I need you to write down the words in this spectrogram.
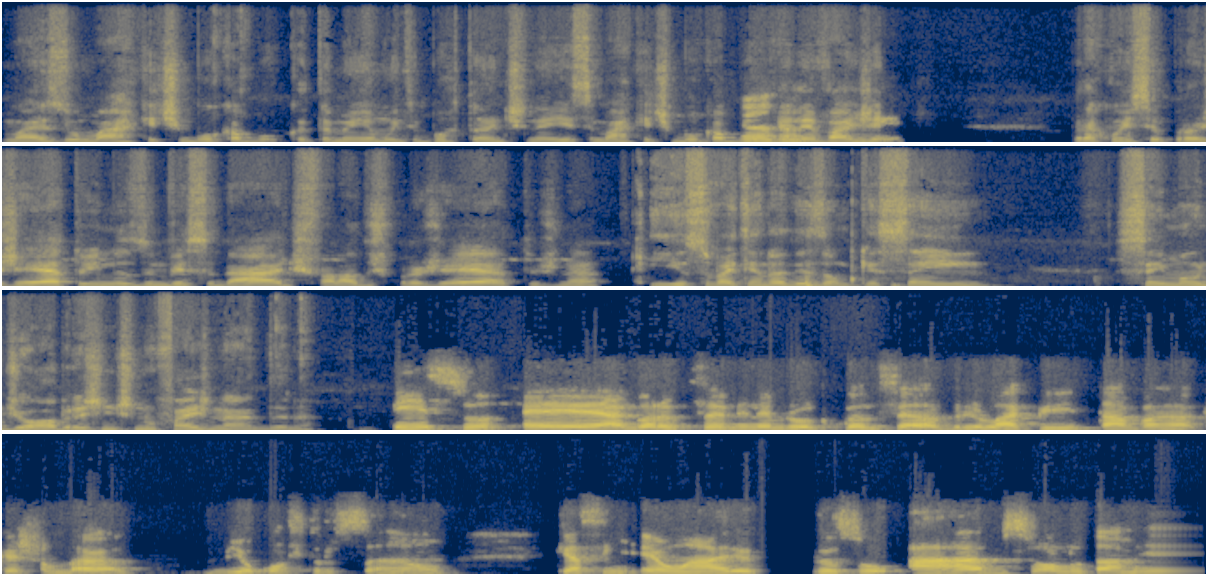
mas o marketing boca a boca também é muito importante, né? E esse marketing boca a boca uhum. é levar a gente para conhecer o projeto, ir nas universidades, falar dos projetos, né? E isso vai tendo adesão, porque sem, sem mão de obra a gente não faz nada, né? Isso, é, agora você me lembrou que quando você abriu lá que estava a questão da bioconstrução, que assim, é uma área que eu sou absolutamente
